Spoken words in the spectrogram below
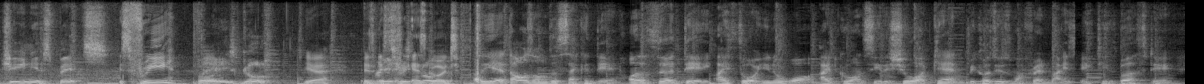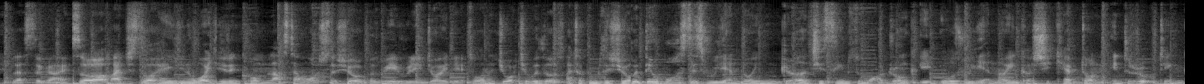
genius bits. It's free, but It's good. Yeah, it's, it's, Free it's good. So yeah, that was on the second day. On the third day, I thought, you know what, I'd go and see the show again because it was my friend Matty's 18th birthday. Bless the guy. So I just thought, hey, you know what, you didn't come last time I watched the show because we really enjoyed it. So why don't you watch it with us? I took him to the show, but there was this really annoying girl. She seemed somewhat drunk. It was really annoying because she kept on interrupting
